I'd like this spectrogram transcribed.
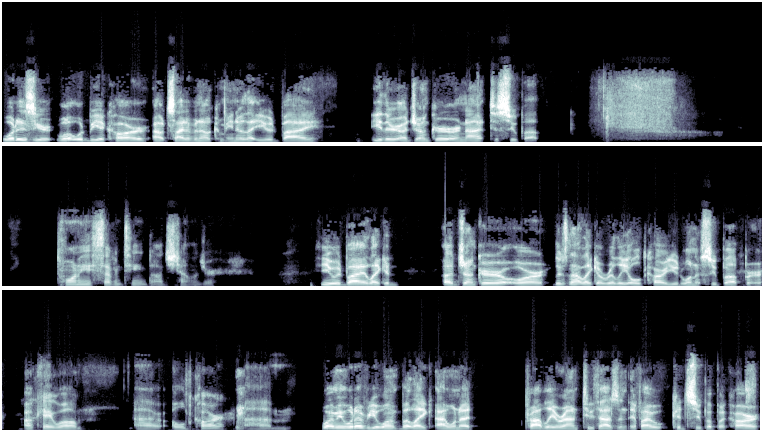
what is your what would be a car outside of an El Camino that you would buy, either a junker or not, to soup up? 2017 Dodge Challenger. You would buy like a a junker, or there's not like a really old car you'd want to soup up, or Okay, well, uh, old car. Um, well, I mean, whatever you want, but like I want to probably around 2000. If I could soup up a car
